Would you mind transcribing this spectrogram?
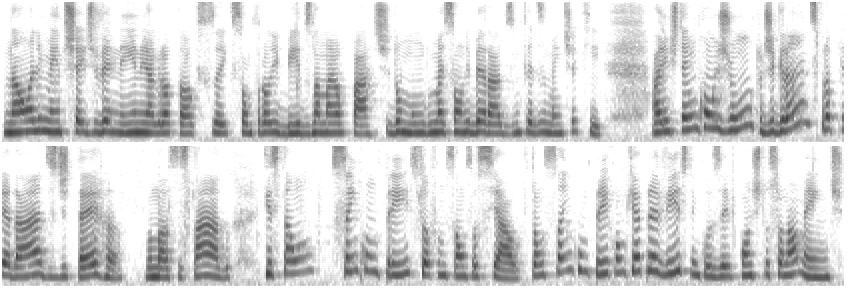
Não alimento cheio de veneno e agrotóxicos aí que são proibidos na maior parte do mundo, mas são liberados, infelizmente, aqui. A gente tem um conjunto de grandes propriedades de terra no nosso Estado que estão sem cumprir sua função social, que estão sem cumprir com o que é previsto, inclusive, constitucionalmente.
